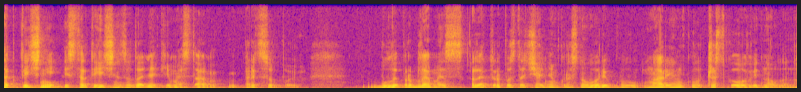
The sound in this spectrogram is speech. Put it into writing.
тактичні і стратегічні завдання, які ми ставимо перед собою. Були проблеми з електропостачанням в Красногорівку, Мар'їнку, частково відновлено.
